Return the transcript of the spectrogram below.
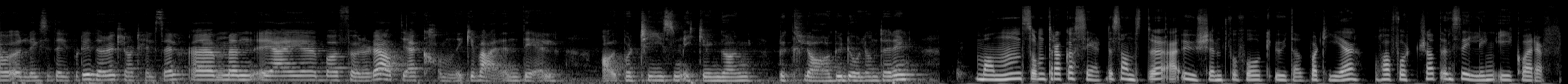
å ødelegge sitt eget parti, det har de klart helt selv. Eh, Men jeg bare føler det at jeg kan ikke være en del av et parti som ikke engang beklager dårlig håndtering. Mannen som trakasserte Sandstø er ukjent for folk utad partiet, og har fortsatt en stilling i KrF.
